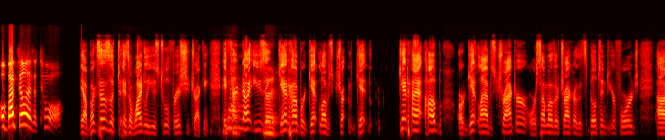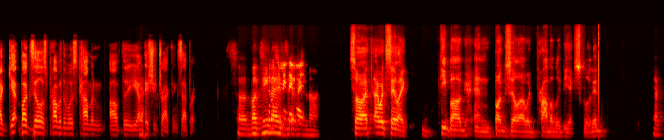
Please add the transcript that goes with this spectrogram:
Well, Bugzilla is a tool. Yeah, Bugzilla is a, t- is a widely used tool for issue tracking. If Yeah, you're not using good. GitHub or GitLab's tra- Git GitHub or GitLab's tracker or some other tracker that's built into your Forge, uh, Get Bugzilla is probably the most common of the uh, Yeah. issue tracking separate. So Bugzilla is they there might- a lot. So I, I would say like debug and Bugzilla would probably be excluded Yep.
